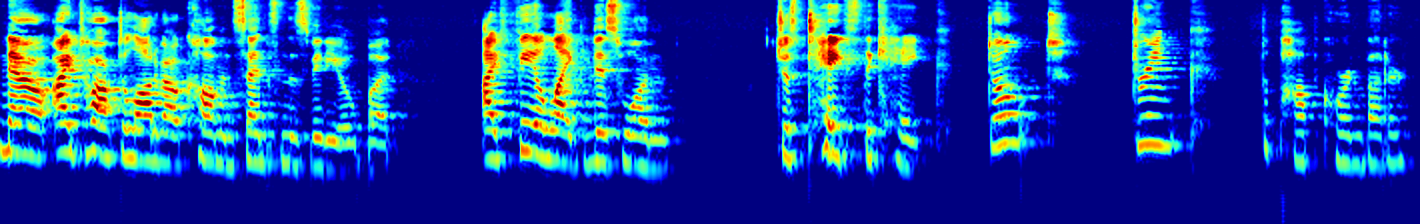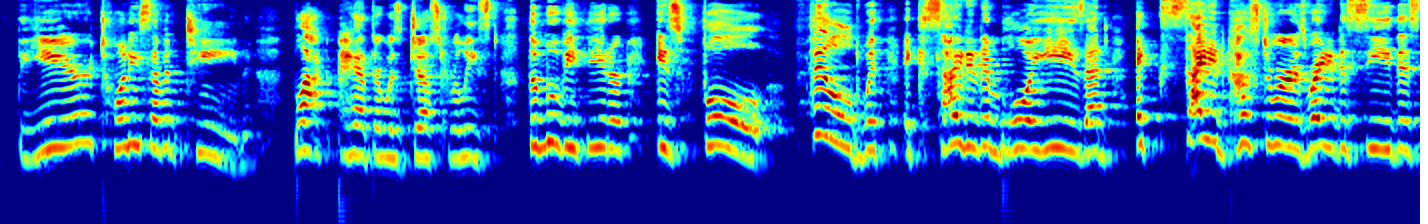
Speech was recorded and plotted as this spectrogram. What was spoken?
Now, I talked a lot about common sense in this video, but I feel like this one just takes the cake. Don't drink the popcorn butter. The year 2017, Black Panther was just released. The movie theater is full filled with excited employees and excited customers ready to see this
